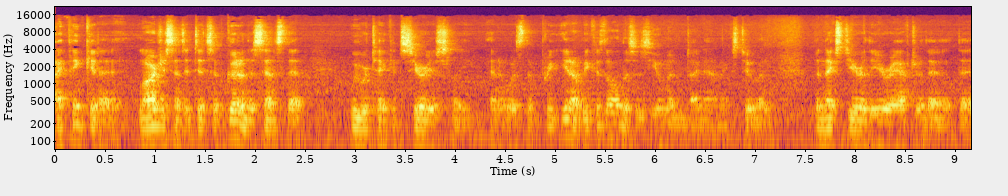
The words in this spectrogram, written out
I think in a larger sense, it did some good in the sense that we were taken seriously, and it was the pre, you know, because all this is human dynamics too. And the next year, the year after, the, the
